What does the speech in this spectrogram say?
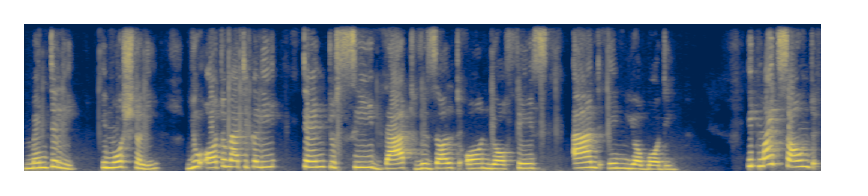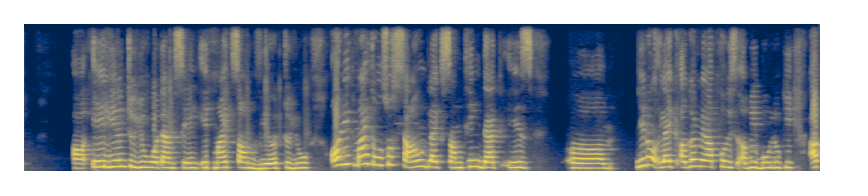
mentally, emotionally, you automatically tend to see that result on your face and in your body. It might sound uh, alien to you what i'm saying it might sound weird to you or it might also sound like something that is um, you know like अगर मैं आपको इस अभी बोलूं कि आप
